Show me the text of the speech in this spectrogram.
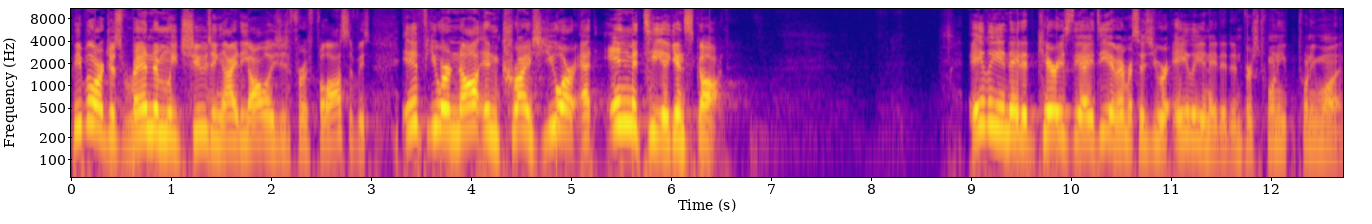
People aren't just randomly choosing ideologies for philosophies. If you are not in Christ, you are at enmity against God. Alienated carries the idea, remember, it says you were alienated in verse 20, 21.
